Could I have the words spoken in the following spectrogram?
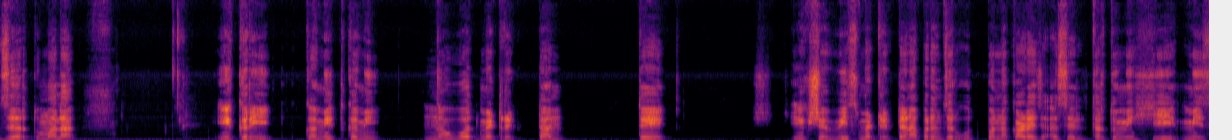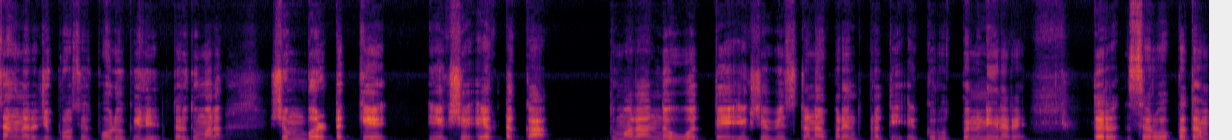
जर तुम्हाला एकरी कमीत कमी नव्वद मेट्रिक टन ते एकशे वीस मेट्रिक टनापर्यंत जर उत्पन्न काढायचे असेल तर तुम्ही ही मी सांगणारी जी प्रोसेस फॉलो केली तर तुम्हाला शंभर टक्के एकशे एक टक्का तुम्हाला नव्वद ते एकशे वीस टनापर्यंत प्रति एकर उत्पन्न निघणार आहे. तर सर्वप्रथम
